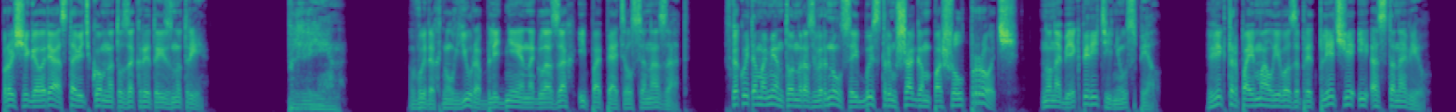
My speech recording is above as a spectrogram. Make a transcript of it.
Проще говоря, оставить комнату закрытой изнутри». «Блин!» Выдохнул Юра, бледнее на глазах и попятился назад. В какой-то момент он развернулся и быстрым шагом пошел прочь, но на бег перейти не успел. Виктор поймал его за предплечье и остановил.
